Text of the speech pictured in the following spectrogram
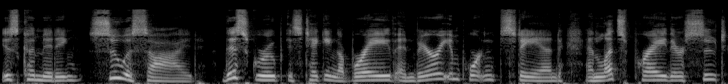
is committing suicide. This group is taking a brave and very important stand, and let's pray their suit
